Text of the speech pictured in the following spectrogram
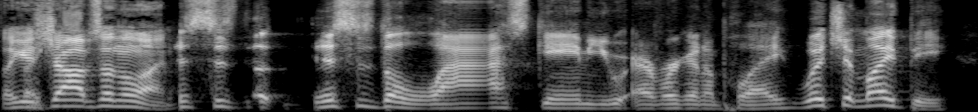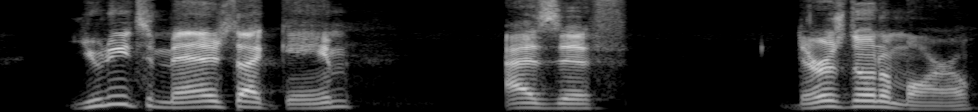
like his like- job's on the line. This is the this is the last game you're ever gonna play, which it might be. You need to manage that game as if there is no tomorrow,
